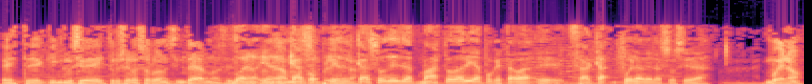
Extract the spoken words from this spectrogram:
Este, que inclusive destruye los órganos internos. Es Bueno, y en el, caso, y en el caso de ella más todavía porque estaba eh, saca- fuera de la sociedad. Bueno,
